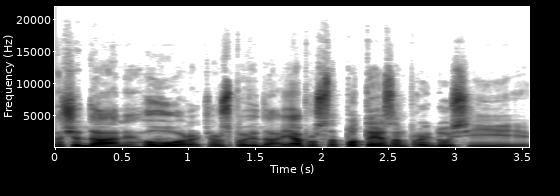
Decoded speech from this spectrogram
Значить, далі говорить, розповідає. Я просто по тезам пройдусь і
